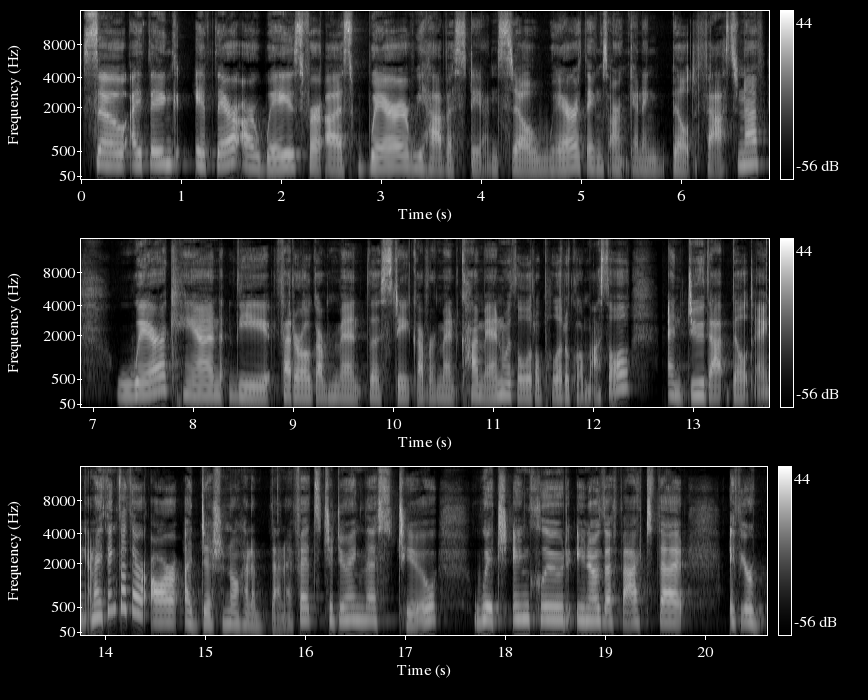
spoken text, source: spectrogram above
So I think if there are ways for us where we have a standstill, where things aren't getting built fast enough, where can the federal government, the state government come in with a little political muscle and do that building? And I think that there are additional kind of benefits to doing this too, which include, you know, the fact that if you're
